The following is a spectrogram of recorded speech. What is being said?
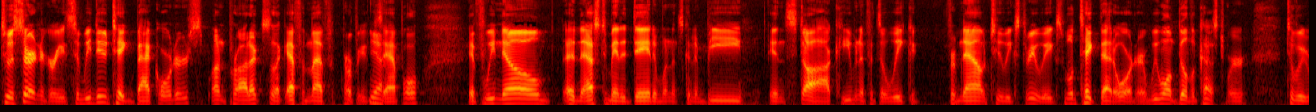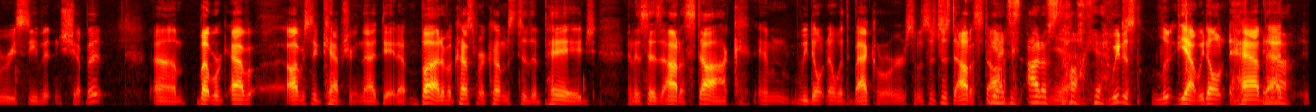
to a certain degree. So we do take back orders on products. So like FMF, perfect Yeah. example. If we know an estimated date of when it's going to be in stock, even if it's a week from now, two weeks, three weeks, we'll take that order. We won't bill the customer till we receive it and ship it. Um, but we're av- obviously capturing that data. But if a customer comes to the page and it says out of stock, and we don't know what the back order is, so it's just out of stock. Yeah, just out of stock, yeah. We just lo- yeah, we don't have that Yeah.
